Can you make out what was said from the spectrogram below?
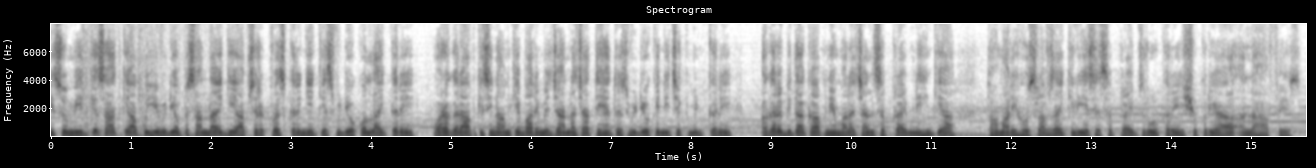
इस उम्मीद के साथ कि आपको ये वीडियो पसंद आएगी। आपसे रिक्वेस्ट करेंगे कि इस वीडियो को लाइक करें और अगर आप किसी नाम के बारे में जानना चाहते हैं तो इस वीडियो के नीचे कमेंट करें। अगर अभी तक आपने हमारा चैनल सब्सक्राइब नहीं किया तो हमारी हौसला अफजाई के लिए इसे सब्सक्राइब ज़रूर करें। शुक्रिया। अल्लाह हाफिज़।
